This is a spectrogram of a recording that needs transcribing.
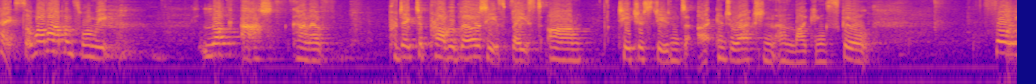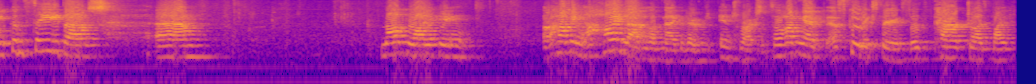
Okay, so what happens when we look at kind of predicted probabilities based on teacher-student uh, interaction and liking school? So you can see that um, not liking, uh, having a high level of negative interaction, so having a, a school experience that's characterised by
